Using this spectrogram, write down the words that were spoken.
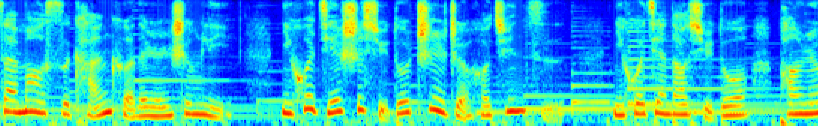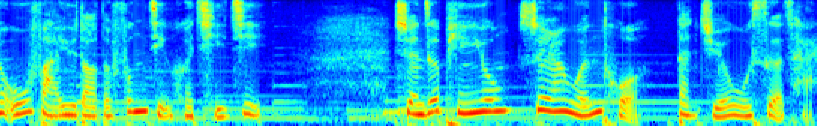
在貌似坎坷的人生里，你会结识许多智者和君子，你会见到许多旁人无法遇到的风景和奇迹。选择平庸虽然稳妥，但绝无色彩。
